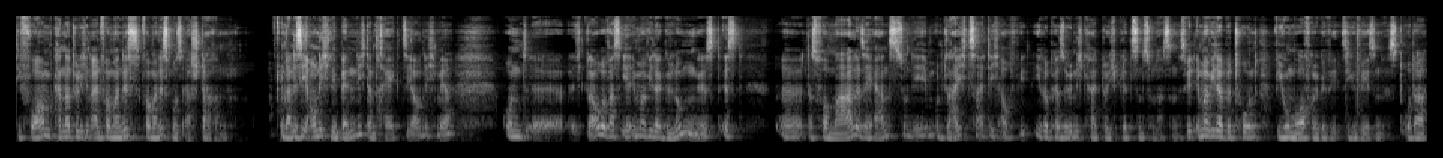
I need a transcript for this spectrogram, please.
die Form kann natürlich in einen Formalis Formalismus erstarren. Und dann ist sie auch nicht lebendig, dann trägt sie auch nicht mehr. Und äh, ich glaube, was ihr immer wieder gelungen ist, ist, das Formale sehr ernst zu nehmen und gleichzeitig auch ihre Persönlichkeit durchblitzen zu lassen. Es wird immer wieder betont, wie humorvoll sie gewesen ist oder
